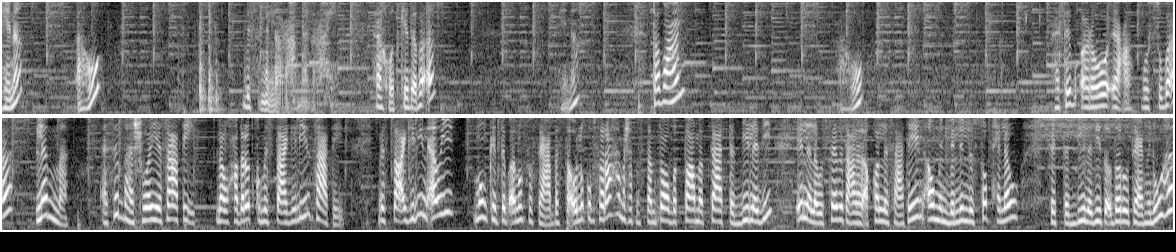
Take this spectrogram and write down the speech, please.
هنا اهو. بسم الله الرحمن الرحيم. هاخد كده بقى. هنا. طبعا اهو. هتبقى رائعة. بصوا بقى لما أسيبها شوية ساعتين. لو حضراتكم مستعجلين ساعتين. مستعجلين قوي ممكن تبقى نص ساعة. بس أقول لكم بصراحة مش هتستمتعوا بالطعم بتاع التتبيلة دي إلا لو اتسابت على الأقل ساعتين أو من بالليل للصبح لو في التتبيلة دي تقدروا تعملوها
